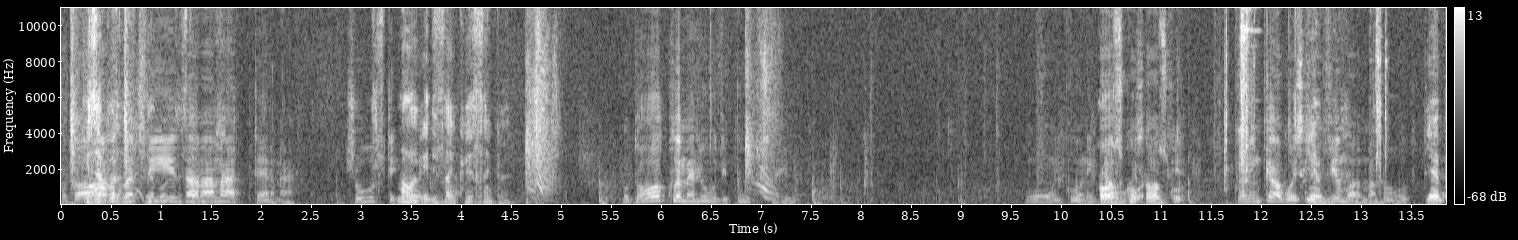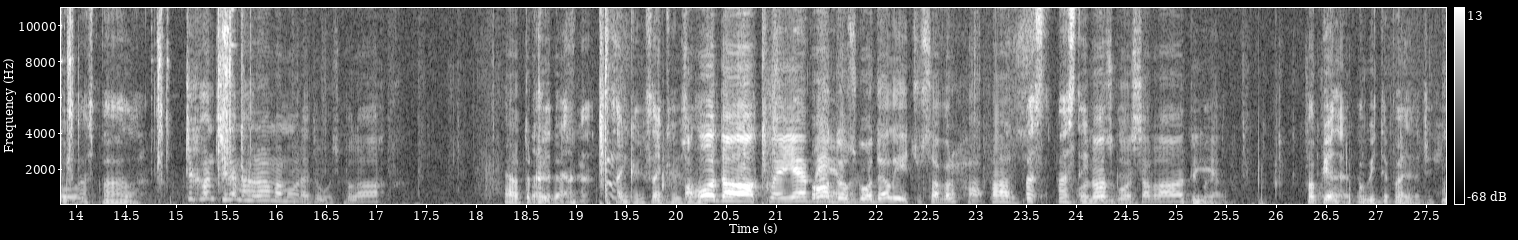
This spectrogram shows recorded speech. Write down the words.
Odakle pizdava stavljaš. materna. Šuti. Malo, idi flanka, idi flanka. Odakle me ljudi pucaju? Uj, ko onim Ozgur, kaubojskim ozgur. fi- Ko onim kaubojskim Jeb. filmovima, bog. Jebu vas, pala. Čekaj, on će nama Rama mora doći. Eno, trči Evo da. ga, Flankaj, flankaj, Pa zonu. odakle jebem? Odozgo deliću sa vrha, pazi. Pas, pas im Od ozgo bombe. sa vlade, jel? Pop jener, pobijte po energy. Ku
